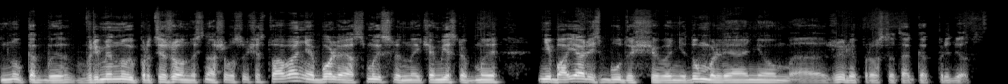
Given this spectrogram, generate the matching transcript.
ну, как бы временную протяженность нашего существования более осмысленной, чем если бы мы не боялись будущего, не думали о нем, а жили просто так, как придется.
